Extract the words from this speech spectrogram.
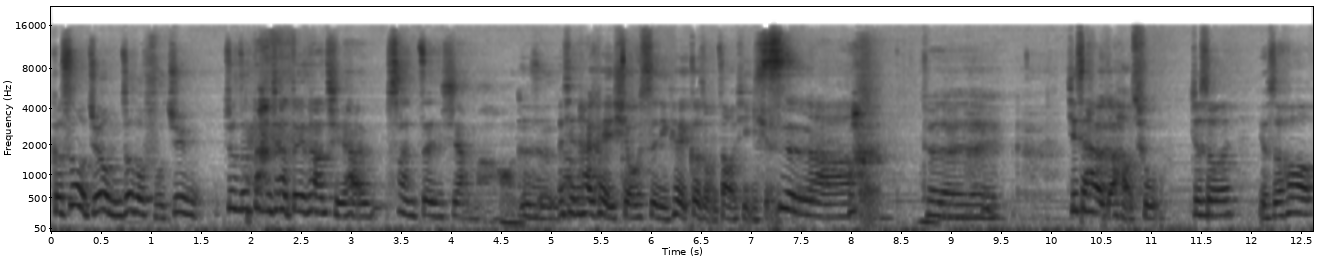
可是我觉得我们这个辅具，就是大家对它其实还算正向嘛，哈，就是而且它还可以修饰，你可以各种造型选。是啊，对 对对。其实还有个好处，就是说有时候，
